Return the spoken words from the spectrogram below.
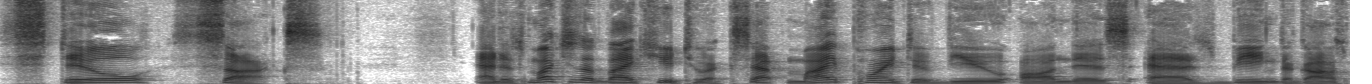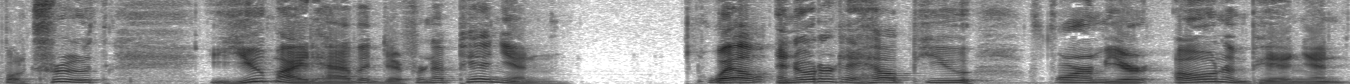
still sucks. And as much as I'd like you to accept my point of view on this as being the gospel truth, you might have a different opinion. Well, in order to help you form your own opinion,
